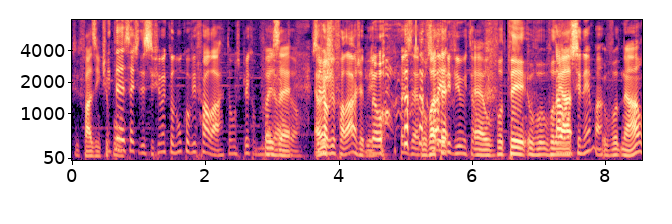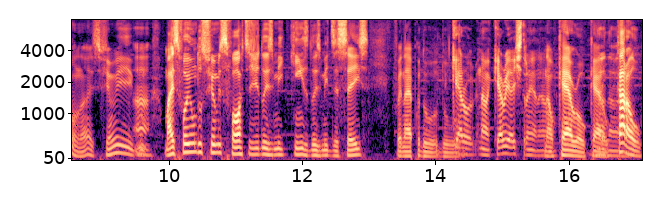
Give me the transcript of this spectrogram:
que fazem O tipo interessante desse filme é que eu nunca ouvi falar. Então explica Pois melhor, é. então. Você Eu já acho- ouviu falar, GB? Não. Pois é, Eu vou só até- ele viu então. É, eu vou ter, eu vou, vou ler Tava a- no cinema? eu vou, não, não, esse filme, Ah. mas foi um dos filmes fortes de 2015, 2016. Foi na época do, do Carol. Não, Carrie é estranha, né? Não, Carol, Carol. Não, não, Carol,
